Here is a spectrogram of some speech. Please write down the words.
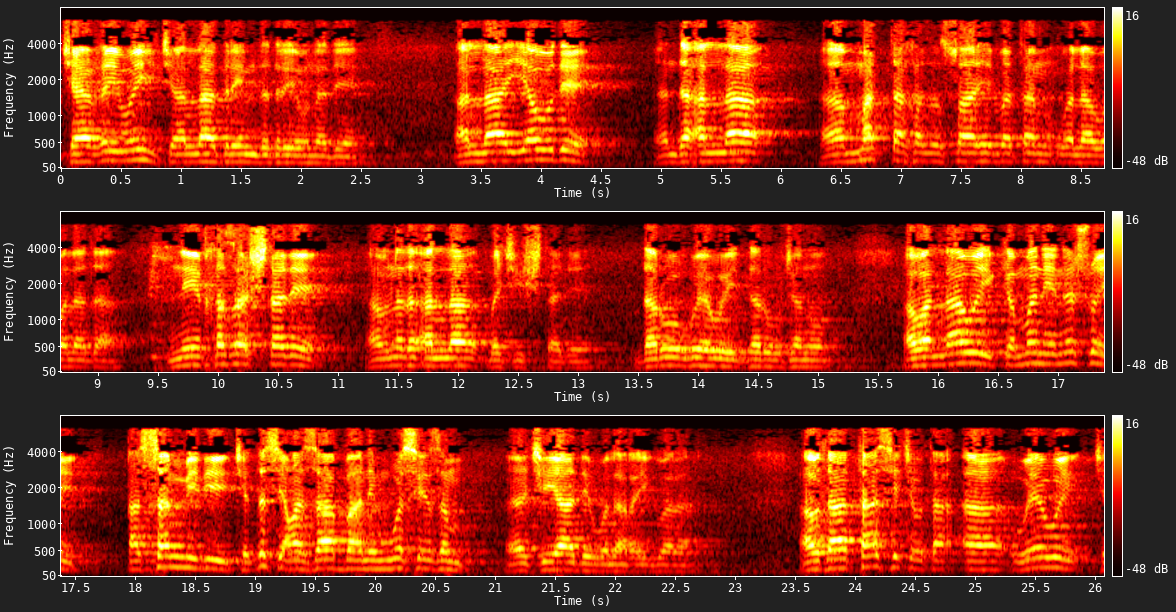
چا غي وای چې الله دریم د دریونه دي الله یو دي اند الله متخذ صاحبتن ولا ولدا نه خزشته دي او نه د الله بچیشته دي دروغ وای وای دروغ جنو او الله وای کمن نه شوي قسم می دي چې د سي عذاب باندې موسیزم چې یاد ولرای ګوره او دا تاسو چې وتا وې وې چې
